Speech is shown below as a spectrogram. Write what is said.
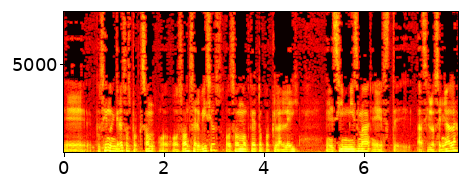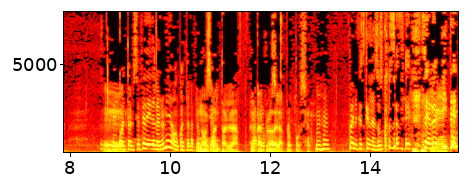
eh, pues sí, no ingresos porque son o, son servicios o son objeto porque la ley en sí misma este, así lo señala. ¿En cuanto al CFDI de la nómina o en cuanto a la proporción? No, en cuanto al cálculo de la proporción. Bueno, que es que las dos cosas se, repiten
